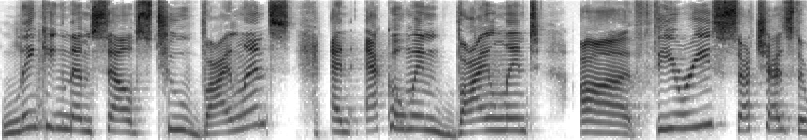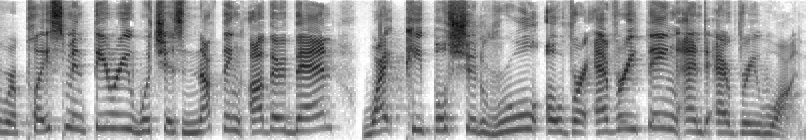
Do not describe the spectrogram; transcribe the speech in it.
linking themselves to violence and echoing violent uh, theories, such as the replacement theory, which is nothing other than white people should rule over everything and everyone.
